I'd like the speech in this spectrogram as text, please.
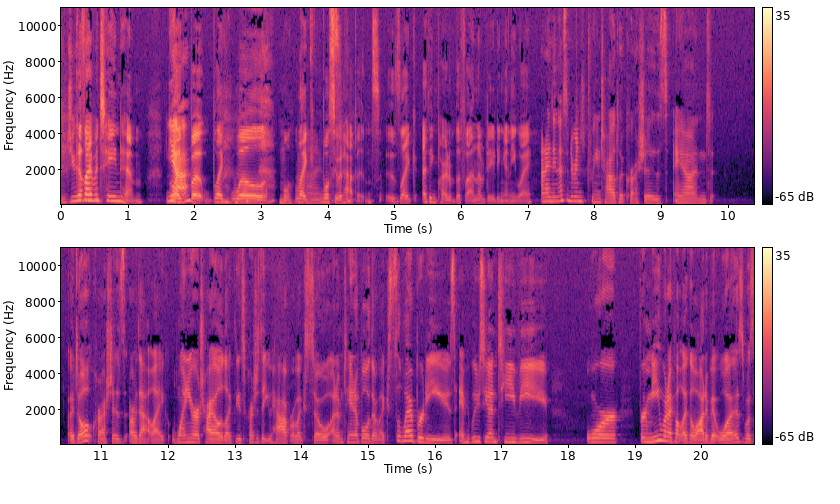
Did you? Because I've attained him. Yeah. Like, but like we'll like we'll see what happens. Is like I think part of the fun of dating anyway. and I think that's the difference between childhood crushes and adult crushes are that like when you're a child, like these crushes that you have are like so unobtainable. They're like celebrities and people you see on TV. Or for me, what I felt like a lot of it was was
